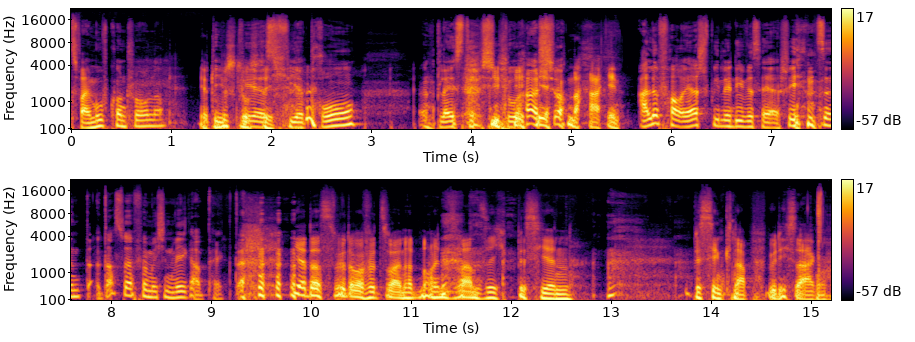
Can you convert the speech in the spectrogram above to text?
zwei Move-Controller, Ja, du die bist lustig. PS4 Pro, PlayStation DualShock. ja, nein. Alle VR-Spiele, die bisher erschienen sind, das wäre für mich ein Megapack. Ja, das wird aber für 229 bisschen, bisschen knapp, würde ich sagen.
